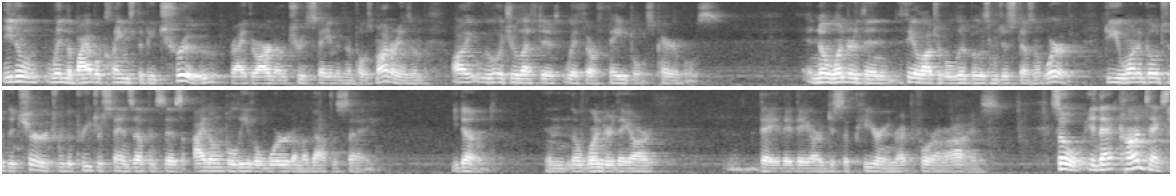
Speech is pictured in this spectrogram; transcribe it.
Even when the Bible claims to be true, right? There are no true statements in postmodernism. All what you're left with are fables, parables. And no wonder then theological liberalism just doesn't work do you want to go to the church where the preacher stands up and says, I don't believe a word I'm about to say? You don't. And no wonder they are, they, they, they are disappearing right before our eyes. So, in that context,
